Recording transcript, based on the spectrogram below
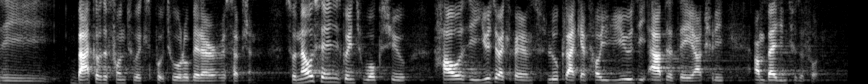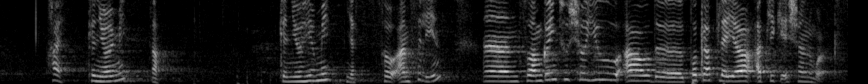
the, back of the phone to, to a little better reception. So now Celine is going to walk through how the user experience look like and how you use the app that they actually embed into the phone. Hi, can you hear me? Ah. Can you hear me? Yes, so I'm Celine, and so I'm going to show you how the poker player application works.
